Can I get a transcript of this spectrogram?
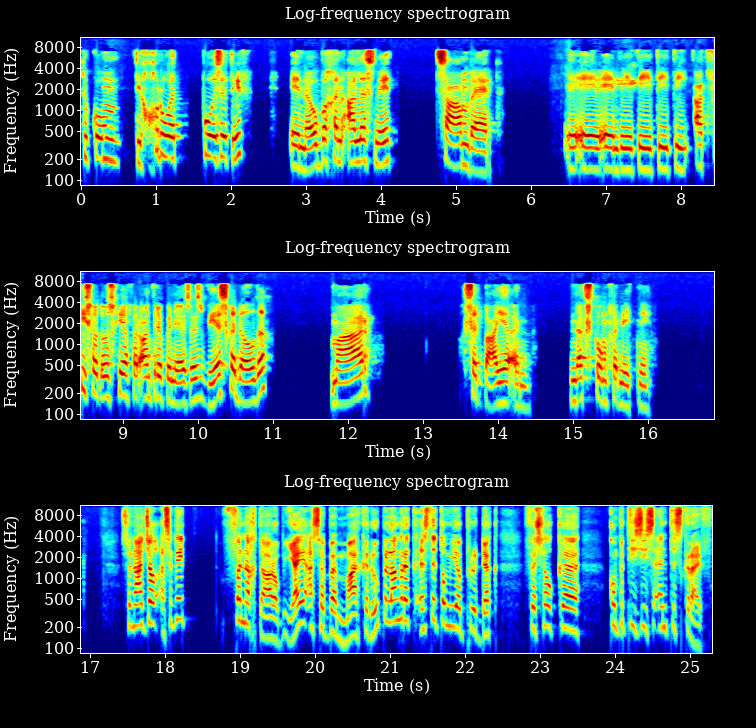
toe kom die groot positief en nou begin alles net saamwerk. En en, en die die die die advies wat ons gee vir entrepreneurs is wees geduldig, maar sit baie in niks kom verniet nie. So Nigel, as ek net vinnig daarop, jy as 'n bemarker, hoe belangrik is dit om jou produk vir sulke kompetisies in te skryf?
